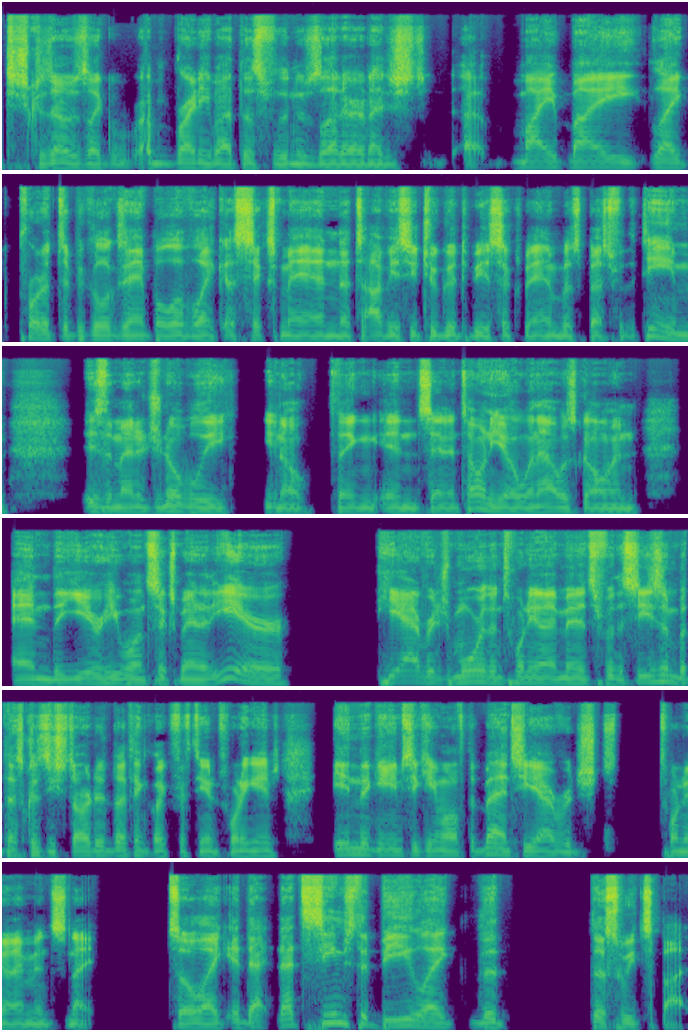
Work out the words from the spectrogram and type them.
just because I was like I'm writing about this for the newsletter, and I just uh, my my like prototypical example of like a six man that's obviously too good to be a six man, but it's best for the team is the Manu Ginobili you know thing in San Antonio when that was going, and the year he won six man of the year. He averaged more than 29 minutes for the season, but that's because he started, I think, like 15 or 20 games. In the games he came off the bench, he averaged 29 minutes a night. So like it, that that seems to be like the the sweet spot,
